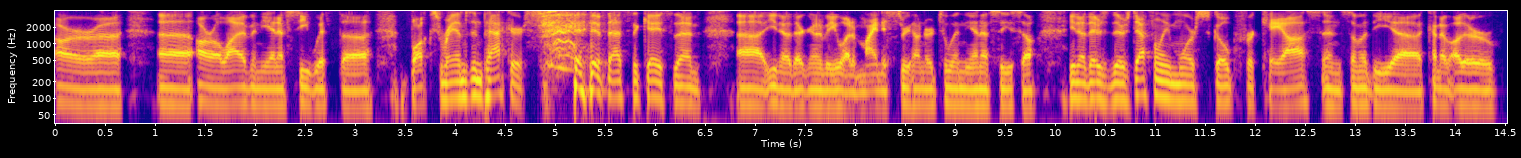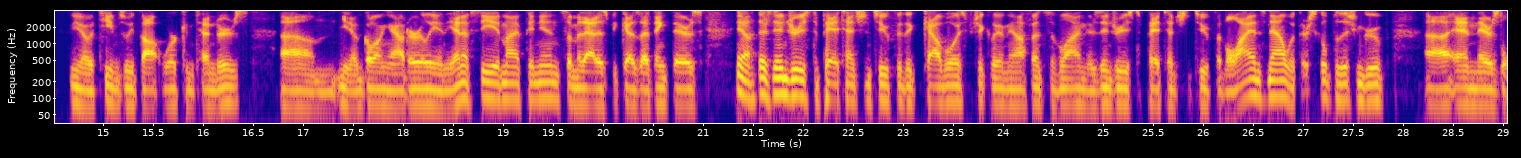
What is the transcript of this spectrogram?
are uh, uh, are alive in the NFC with the Bucks, Rams, and Packers. if that's the case, then uh, you know they're going to be what a minus three hundred to win the NFC. So you know there's there's definitely more scope for chaos and some of the uh, kind of other you know teams we thought were contenders. Um, you know, going out early in the NFC, in my opinion, some of that is because I think there's, you know, there's injuries to pay attention to for the Cowboys, particularly in the offensive line. There's injuries to pay attention to for the Lions now with their skill position group, uh, and there's uh,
